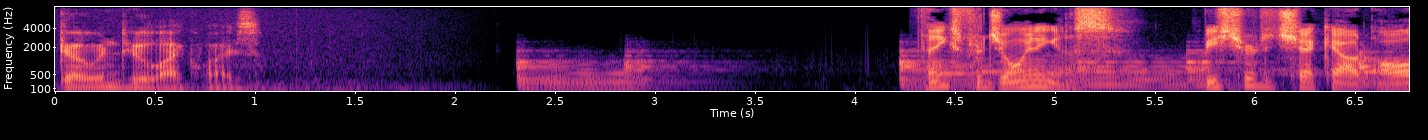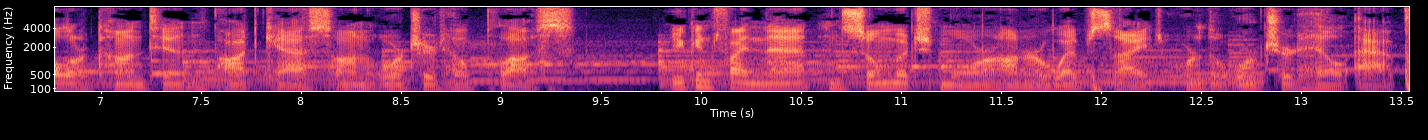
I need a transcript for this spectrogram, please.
Go and do likewise. Thanks for joining us. Be sure to check out all our content and podcasts on Orchard Hill Plus. You can find that and so much more on our website or the Orchard Hill app.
